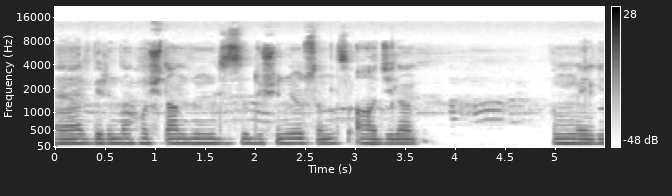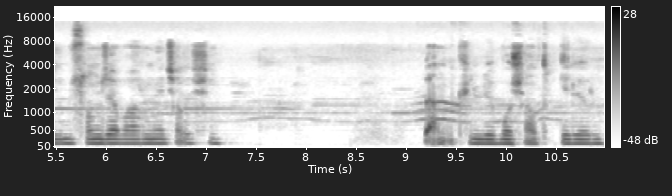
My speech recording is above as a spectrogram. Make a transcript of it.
Eğer birinden hoşlandığınızı düşünüyorsanız acilen bununla ilgili bir sonuca varmaya çalışın. Ben küllüğü boşaltıp geliyorum.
